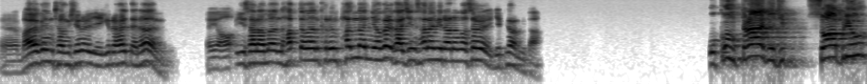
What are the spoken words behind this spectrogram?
에, 맑은 정신을 얘기를 할 때는 에, 어, 이 사람은 합당한 그런 판단력을 가진 사람이라는 것을 예표합니다. O contrário de sóbrio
